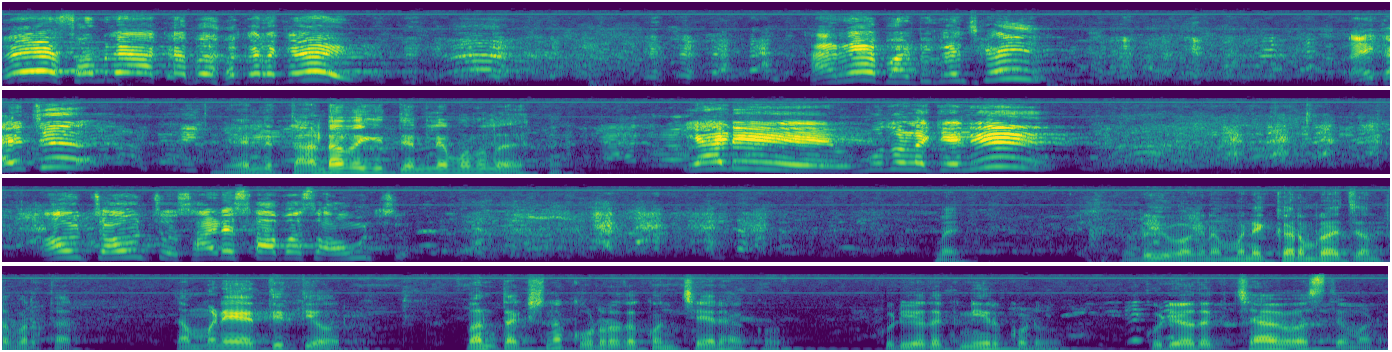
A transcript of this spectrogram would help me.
ಏ ಸೊಮ್ಲೆ ಕರಕೆ ಅರೆ ಬಾಟಿ ಕೈ ನೈ ಕಂಚ್ ಎಲ್ಲಿ ತಾಂಡದಾಗಿದ್ದೇನಲೇ ಮೊದಲು? ಯಾಡಿ ಮುದುಳ ಕೇಳಿ ಔಂಚ್ ಔಂಚು ಸಾಡೆ ಸಾಬಾಸ ಔಂಚು. ಬೈ ನೋಡಿ ಇವಾಗ ನಮ್ಮ ಮನೆ ಕರ್ಮರಾಜ ಅಂತ ಬರ್ತಾರೆ. ನಮ್ಮ ಮನೆ ಅತಿಥಿ ಅವರು ಬಂದ ತಕ್ಷಣ ಕುಡಿಯೋದಕ್ಕೆ ಒಂದು ಚೇರ್ ಹಾಕು. ಕುಡಿಯೋದಕ್ಕೆ ನೀರು ಕೊಡು. ಕುಡಿಯೋದಕ್ಕೆ ಚಹಾ ವ್ಯವಸ್ಥೆ ಮಾಡು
